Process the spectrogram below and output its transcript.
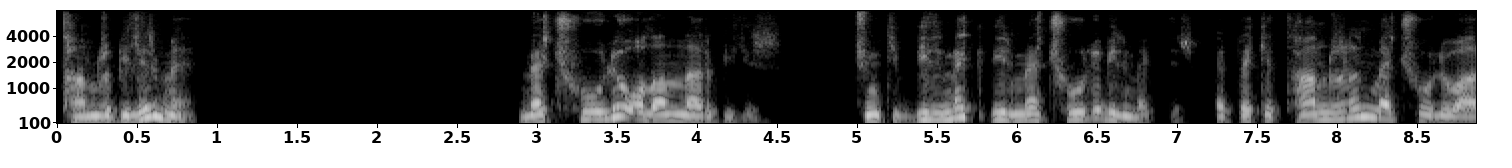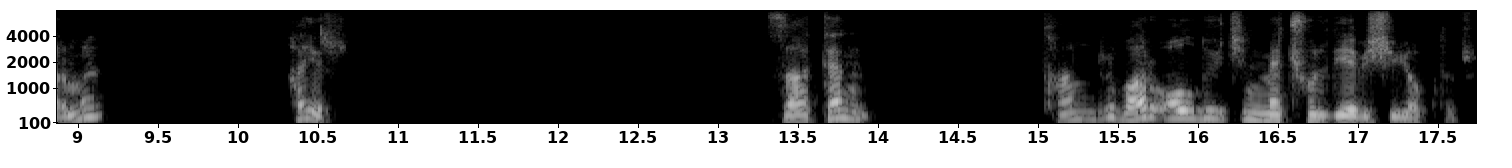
Tanrı bilir mi? Meçhulü olanlar bilir. Çünkü bilmek bir meçhulü bilmektir. E peki Tanrı'nın meçhulü var mı? Hayır. Zaten Tanrı var olduğu için meçhul diye bir şey yoktur.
